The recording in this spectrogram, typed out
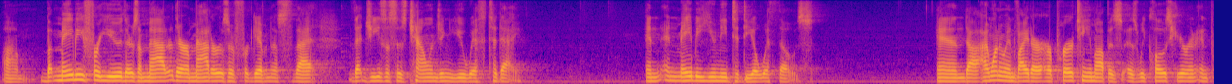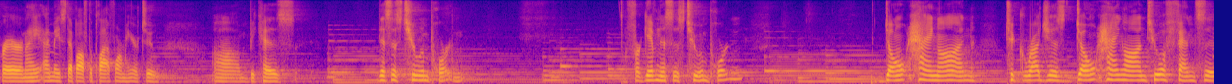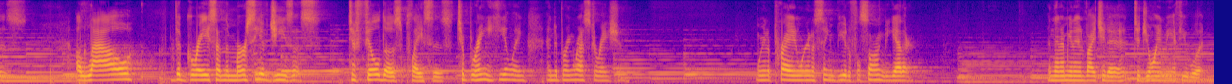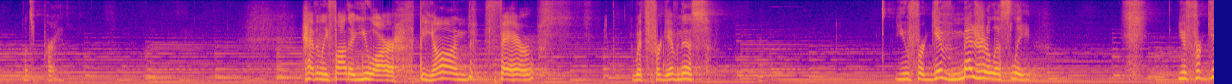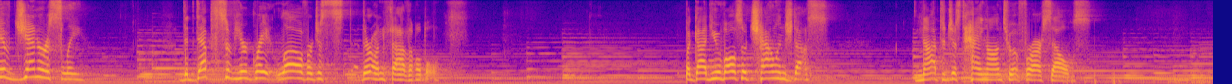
Um, but maybe for you, there's a matter, there are matters of forgiveness that, that Jesus is challenging you with today. And, and maybe you need to deal with those. And uh, I want to invite our, our, prayer team up as, as we close here in, in prayer. And I, I, may step off the platform here too, um, because this is too important. Forgiveness is too important. Don't hang on to grudges. Don't hang on to offenses. Allow the grace and the mercy of Jesus to fill those places, to bring healing and to bring restoration. We're going to pray and we're going to sing a beautiful song together. And then I'm going to invite you to, to join me if you would. Let's pray. Heavenly Father, you are beyond fair with forgiveness. You forgive measurelessly. You forgive generously. The depths of your great love are just, they're unfathomable. But God, you've also challenged us not to just hang on to it for ourselves,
